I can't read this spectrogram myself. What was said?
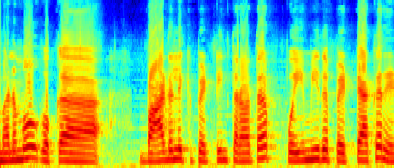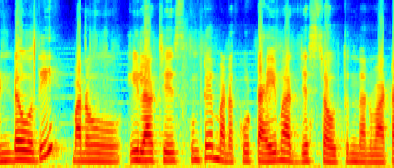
మనము ఒక బాడలికి పెట్టిన తర్వాత పొయ్యి మీద పెట్టాక రెండవది మనం ఇలా చేసుకుంటే మనకు టైం అడ్జస్ట్ అవుతుందనమాట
